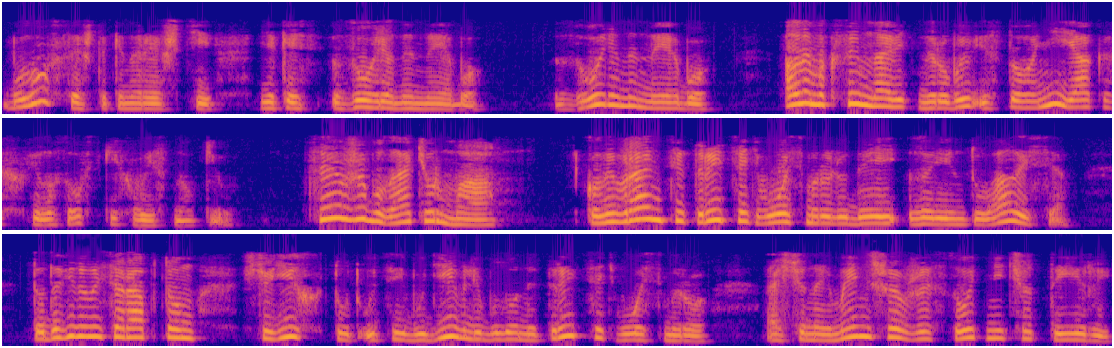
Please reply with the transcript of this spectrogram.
було все ж таки нарешті якесь зоряне небо. Зоряне небо. Але Максим навіть не робив із того ніяких філософських висновків. Це вже була тюрма. Коли вранці 38 людей зорієнтувалися, то довідалися раптом, що їх тут у цій будівлі було не 38, а щонайменше вже сотні чотири,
